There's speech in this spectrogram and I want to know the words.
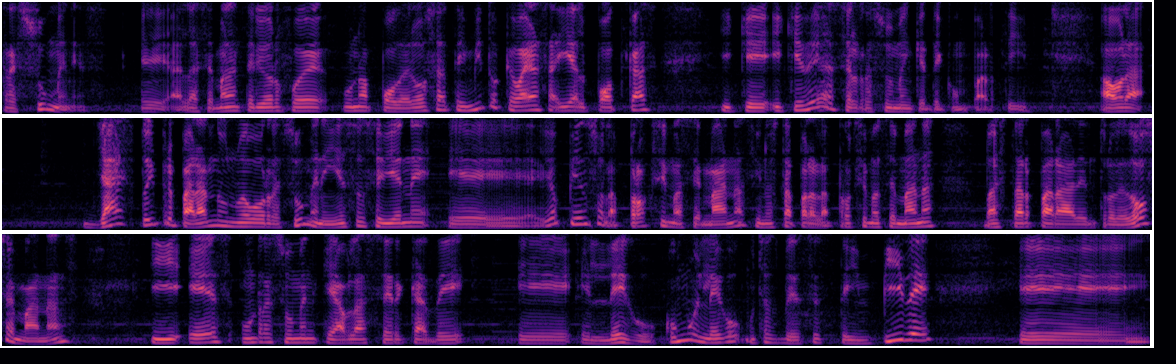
resúmenes. Eh, la semana anterior fue una poderosa. Te invito a que vayas ahí al podcast y que, y que veas el resumen que te compartí. Ahora, ya estoy preparando un nuevo resumen y eso se viene, yo pienso la próxima semana, si no está para la próxima semana, va a estar para dentro de dos semanas y es un resumen que habla acerca de eh, el ego, cómo el ego muchas veces te impide, eh,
